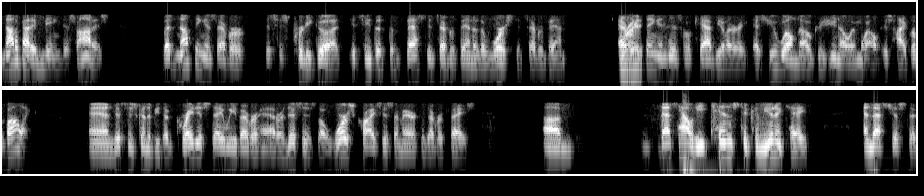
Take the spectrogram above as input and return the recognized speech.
not about him being dishonest, but nothing is ever. This is pretty good. It's either the best it's ever been or the worst it's ever been. Right. Everything in his vocabulary, as you well know, because you know him well, is hyperbolic. And this is going to be the greatest day we've ever had, or this is the worst crisis America's ever faced. Um, that's how he tends to communicate, and that's just a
